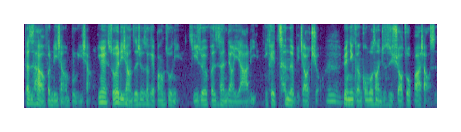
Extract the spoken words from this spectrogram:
但是它有分理想和不理想。因为所谓理想姿势就是可以帮助你脊椎分散掉压力，你可以撑得比较久。嗯，因为你可能工作上你就是需要做八小时，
